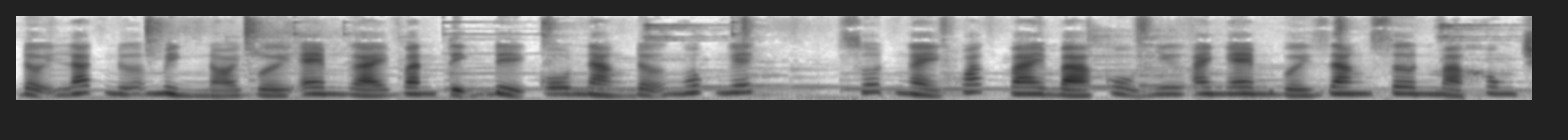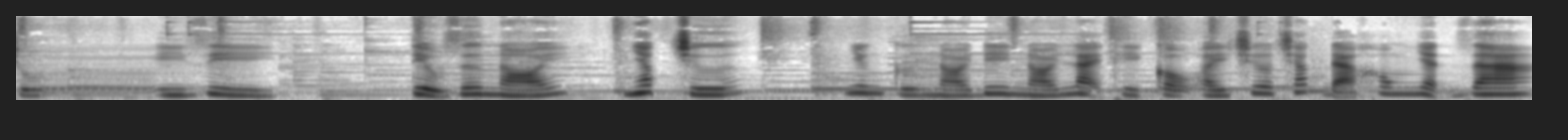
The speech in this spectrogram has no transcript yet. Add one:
Đợi lát nữa mình nói với em gái văn tĩnh để cô nàng đỡ ngốc nghếch. Suốt ngày khoác vai bá cổ như anh em với Giang Sơn mà không chú ý gì. Tiểu Dư nói, nhắc chứ. Nhưng cứ nói đi nói lại thì cậu ấy chưa chắc đã không nhận ra.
